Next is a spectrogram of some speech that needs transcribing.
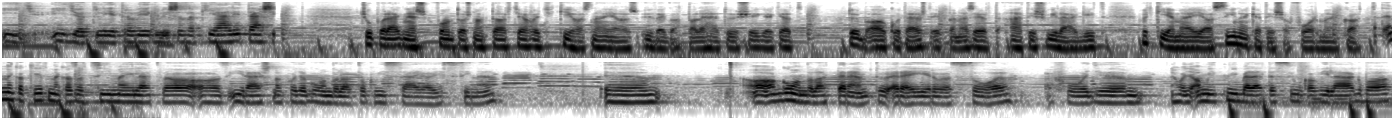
így, így jött létre végül is ez a kiállítás. Csupor Ágnes fontosnak tartja, hogy kihasználja az üveg adta lehetőségeket, több alkotást éppen ezért át is világít, hogy kiemelje a színeket és a formákat. Hát ennek a képnek az a címe, illetve az írásnak, hogy a gondolatok visszája és színe. A gondolat teremtő erejéről szól, hogy, hogy amit mi beleteszünk a világba,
